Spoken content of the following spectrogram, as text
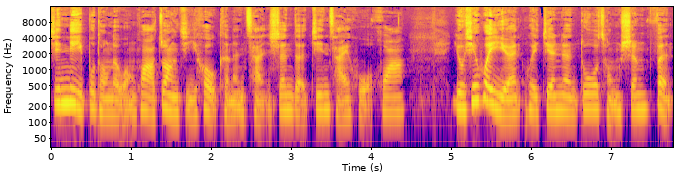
经历不同的文化撞击后，可能产生的精彩火花。有些会员会兼任多重身份，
